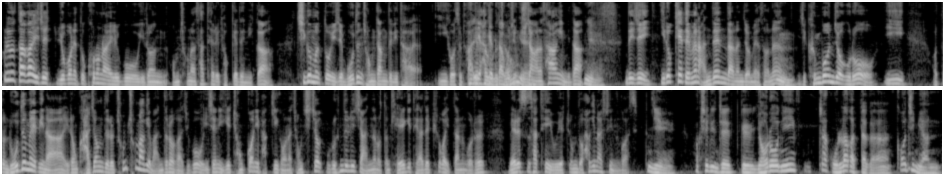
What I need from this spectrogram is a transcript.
그러다가 이제 요번에 또 코로나19 이런 엄청난 사태를 겪게 되니까 지금은 또 이제 모든 정당들이 다 이것을 빨리 하겠다고 그러죠. 지금 예. 주장하는 상황입니다. 예. 근데 이제 이렇게 되면 안 된다는 점에서는 음. 이제 근본적으로 이 어떤 로드맵이나 이런 과정들을 촘촘하게 만들어 가지고 이제는 이게 정권이 바뀌거나 정치적으로 흔들리지 않는 어떤 계획이 돼야 될 필요가 있다는 거를 메르스 사태 이후에 좀 더 확인할 수 있는 것 같습니다. 예. 확실히 이제 그 여론이 쫙 올라갔다가 꺼지면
